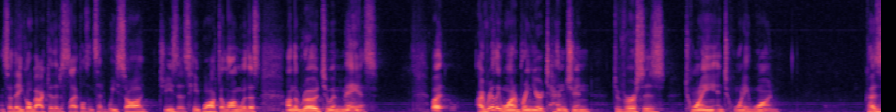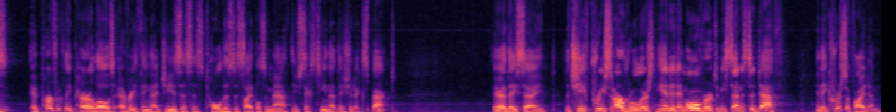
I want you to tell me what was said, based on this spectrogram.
And so they go back to the disciples and said, We saw Jesus. He walked along with us on the road to Emmaus. But I really want to bring your attention to verses 20 and 21 because it perfectly parallels everything that Jesus has told his disciples in Matthew 16 that they should expect. There they say, The chief priests and our rulers handed him over to be sentenced to death and they crucified him.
